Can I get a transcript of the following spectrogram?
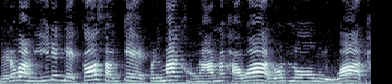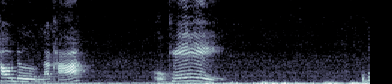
ในี้เด็กๆก็สังเกตปริมาตรของน้ำนะคะว่าลดลงหรือว่าเท่าเดิมนะคะ โอเคครูโบ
